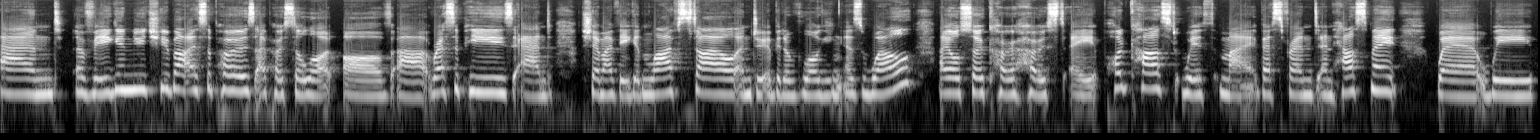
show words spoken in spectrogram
and a vegan YouTuber, I suppose. I post a lot of uh, recipes and share my vegan lifestyle and do a bit of vlogging as well. I also co host a podcast with my best friend and housemate where we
